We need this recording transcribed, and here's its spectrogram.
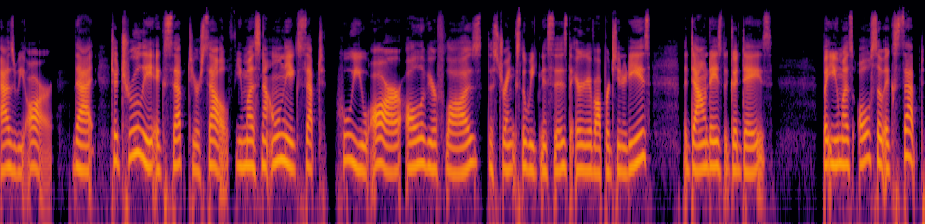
as we are. That to truly accept yourself, you must not only accept who you are, all of your flaws, the strengths, the weaknesses, the area of opportunities, the down days, the good days, but you must also accept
